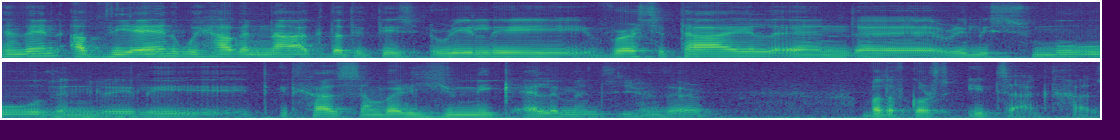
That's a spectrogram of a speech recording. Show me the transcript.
And then at the end we have an act that it is really versatile and uh, really smooth and really it, it has some very unique elements Yeah. in there. But of course each act has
